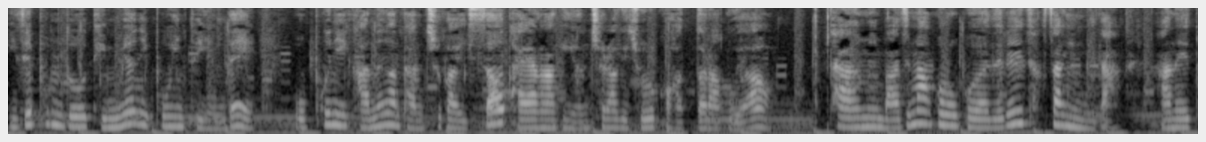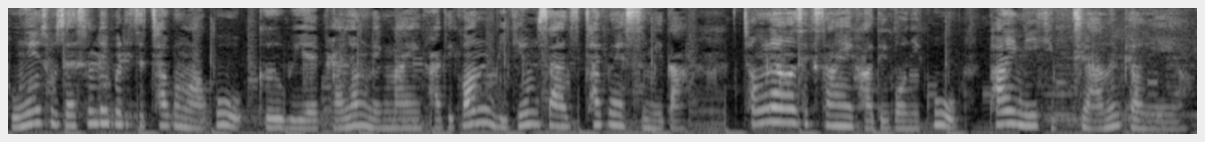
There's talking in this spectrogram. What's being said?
이 제품도 뒷면이 포인트인데 오픈이 가능한 단추가 있어 다양하게 연출하기 좋을 것 같더라고요. 다음은 마지막으로 보여드릴 착장입니다. 안에 동일 소재 슬리브리스 착용하고 그 위에 변형 넥라인 가디건 미디움 사이즈 착용했습니다. 청량한 색상의 가디건이고 파임이 깊지 않은 편이에요.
